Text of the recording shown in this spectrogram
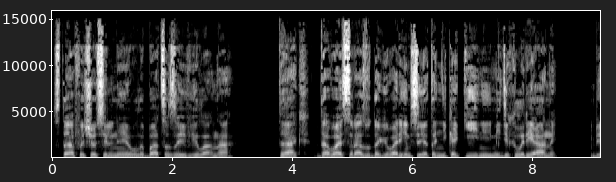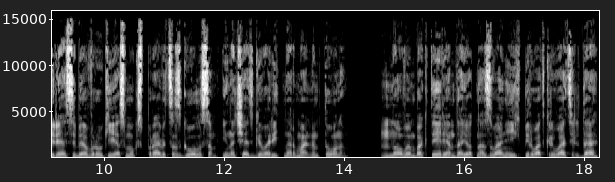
Став еще сильнее улыбаться, заявила она. «Так, давай сразу договоримся, это никакие не миди-хлорианы!» Беря себя в руки, я смог справиться с голосом и начать говорить нормальным тоном. «Новым бактериям дает название их первооткрыватель, да?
